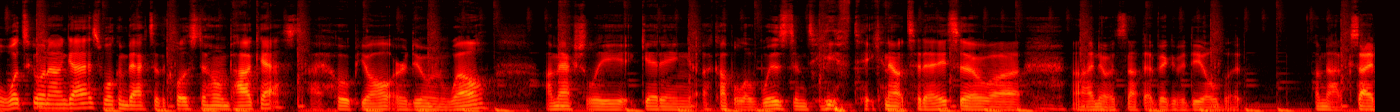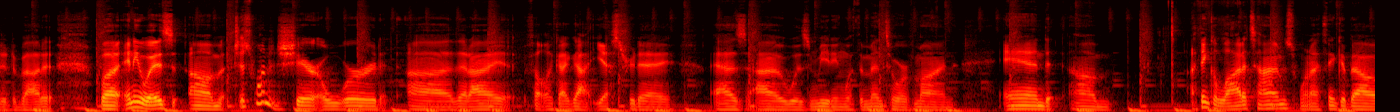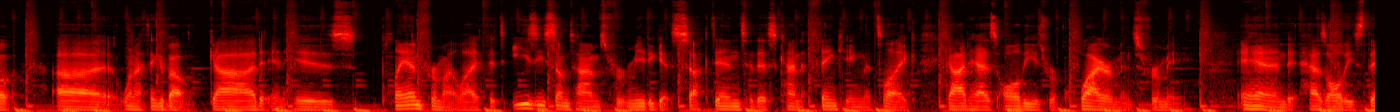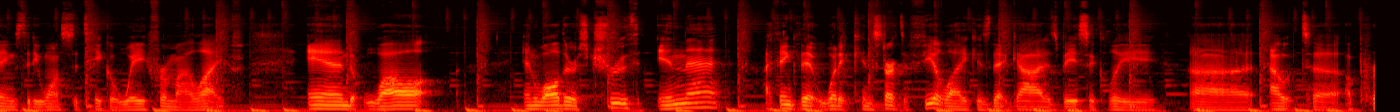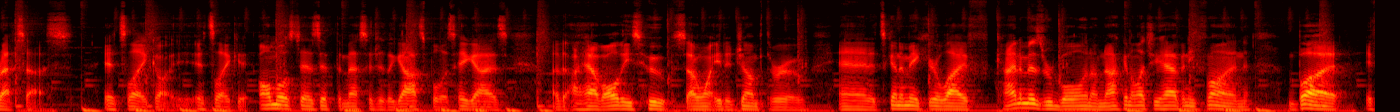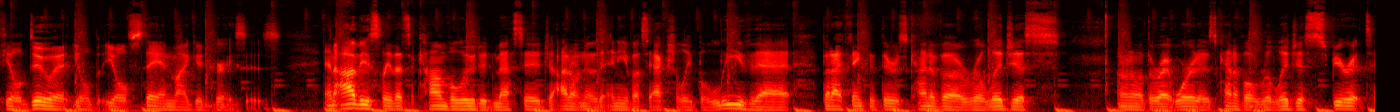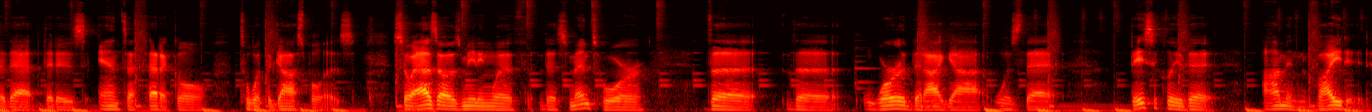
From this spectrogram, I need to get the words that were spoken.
Well, what's going on, guys? Welcome back to the Close to Home podcast. I hope y'all are doing well. I'm actually getting a couple of wisdom teeth taken out today, so uh, I know it's not that big of a deal, but I'm not excited about it. But, anyways, um, just wanted to share a word uh, that I felt like I got yesterday as I was meeting with a mentor of mine. And um, I think a lot of times when I think about uh, when I think about God and His plan for my life, it's easy sometimes for me to get sucked into this kind of thinking that's like God has all these requirements for me and has all these things that He wants to take away from my life. And while and while there's truth in that, I think that what it can start to feel like is that God is basically uh, out to oppress us it's like uh, it's like almost as if the message of the gospel is hey guys i have all these hoops i want you to jump through and it's going to make your life kind of miserable and i'm not going to let you have any fun but if you'll do it you'll you'll stay in my good graces. And obviously that's a convoluted message. I don't know that any of us actually believe that but i think that there's kind of a religious i don't know what the right word is kind of a religious spirit to that that is antithetical to what the gospel is. So as I was meeting with this mentor, the the word that I got was that basically that I'm invited,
